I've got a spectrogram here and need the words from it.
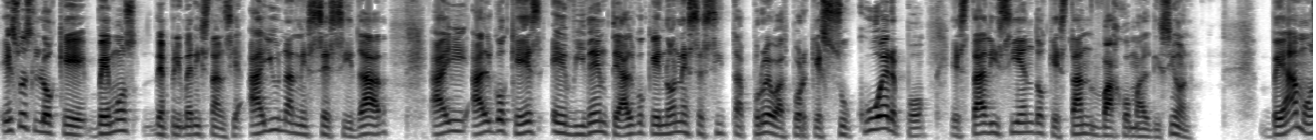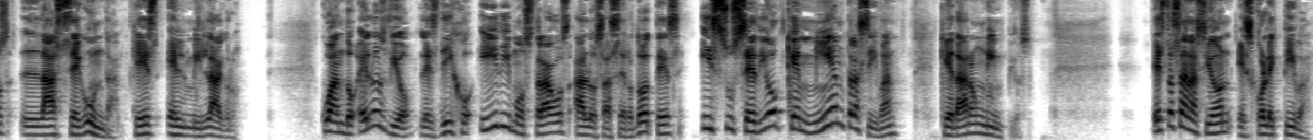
Eso es lo que vemos de primera instancia. Hay una necesidad, hay algo que es evidente, algo que no necesita pruebas, porque su cuerpo está diciendo que están bajo maldición. Veamos la segunda, que es el milagro. Cuando él los vio, les dijo, id y mostraos a los sacerdotes, y sucedió que mientras iban, quedaron limpios. Esta sanación es colectiva.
